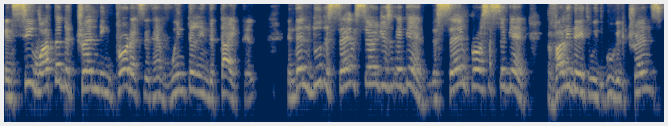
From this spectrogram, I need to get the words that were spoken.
and see what are the trending products that have winter in the title and then do the same searches again, the same process again. Validate with Google Trends,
